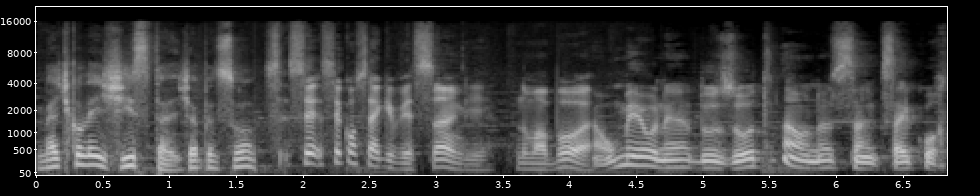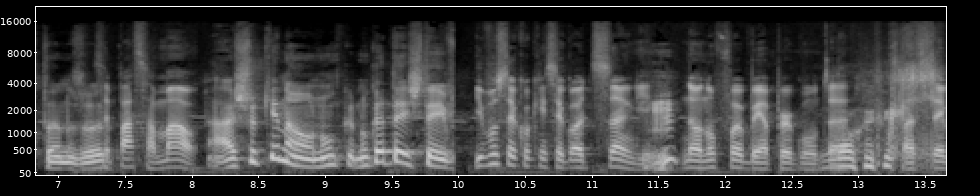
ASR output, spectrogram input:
Médico legista, já pensou? Você consegue ver sangue numa boa? Ah, o meu, né? Dos outros, não, né? Sangue, sair cortando os Você outros. passa mal? Acho que não, nunca, nunca testei. E você, Coquinho, você gosta de sangue? Não, não foi bem a pergunta. Não. Mas você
